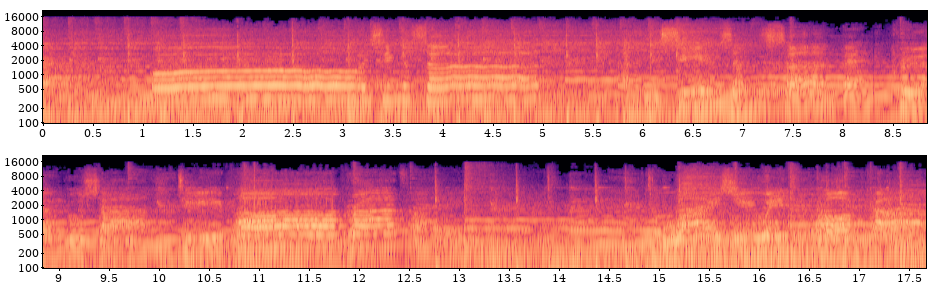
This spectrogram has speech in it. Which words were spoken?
ญโอ้ยเสิ่งสรรเสริญให้เสียงสรรเสริญเป็นเครื่องบูชาที่พอพระทัยถวายชีวิตของข้า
